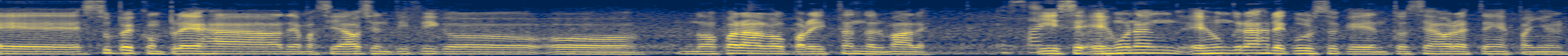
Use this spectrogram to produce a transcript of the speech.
eh, súper compleja, demasiado científico o no para los baristas normales. Exacto. Y se- es, una- es un gran recurso que entonces ahora está en español.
